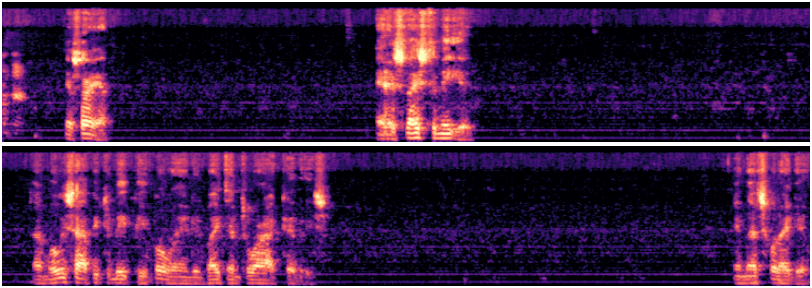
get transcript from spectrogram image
Mhm. Yes, I am. And it's nice to meet you. I'm always happy to meet people and invite them to our activities. And that's what I do.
